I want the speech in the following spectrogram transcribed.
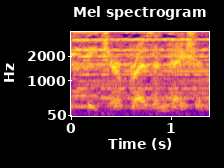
feature presentation.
